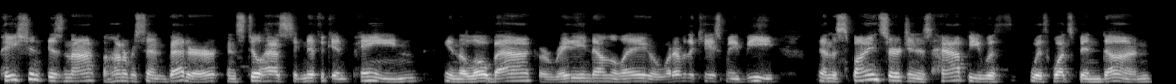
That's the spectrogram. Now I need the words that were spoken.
patient is not 100% better and still has significant pain in the low back or radiating down the leg or whatever the case may be, and the spine surgeon is happy with, with what's been done,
